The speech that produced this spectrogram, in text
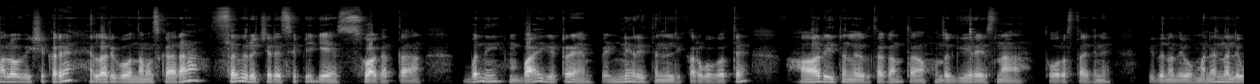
ಹಲೋ ವೀಕ್ಷಕರೇ, ಎಲ್ಲರಿಗೂ ನಮಸ್ಕಾರ. ಸವಿರುಚಿ ರೆಸಿಪಿಗೆ ಸ್ವಾಗತ. ಬನ್ನಿ, ಬಾಯಿಗಿಟ್ರೆ ಬೆಣ್ಣೆ ರೀತಿಯಲ್ಲಿ ಕರಗೋಗುತ್ತೆ. ಆ ರೀತಿಯಲ್ಲಿ ಇರ್ತಕ್ಕಂಥ ಒಂದು ಗೀ ರೈಸ್ನ ತೋರಿಸ್ತಾ ಇದ್ದೀನಿ. ಇದನ್ನು ನೀವು ಮನೆಯಲ್ಲಿ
